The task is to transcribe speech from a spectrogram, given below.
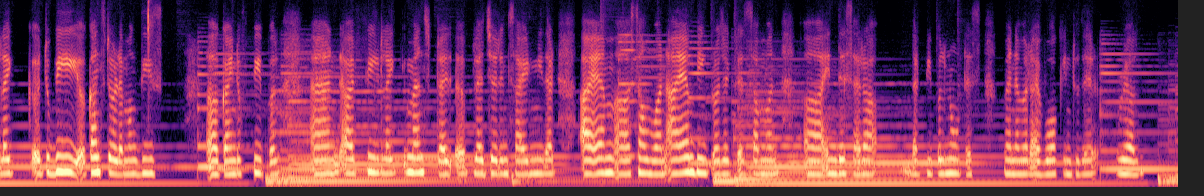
like to be considered among these kind of people, and I feel like immense pleasure inside me that I am someone. I am being projected as someone in this era that people notice whenever I walk into their realm.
